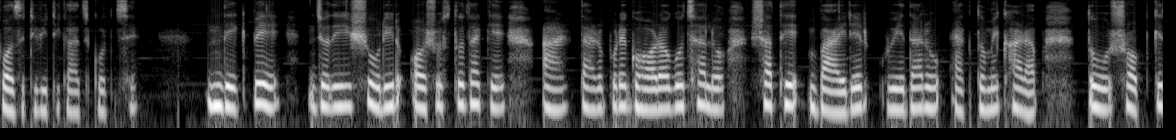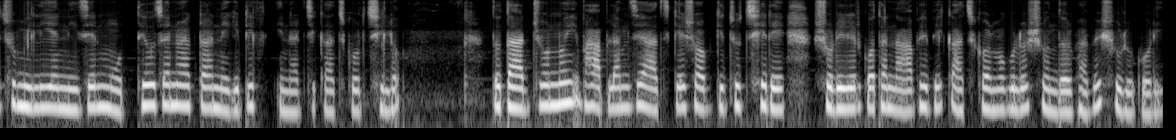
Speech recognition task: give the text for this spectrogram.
পজিটিভিটি কাজ করছে। দেখবে যদি শরীর অসুস্থ থাকে আর তার উপরে ঘর অগোছালো, সাথে বাইরের ওয়েদারও একদমই খারাপ, তো সব কিছু মিলিয়ে নিজের মধ্যেও যেন একটা নেগেটিভ এনার্জি কাজ করছিল। তো তার জন্যই ভাবলাম যে আজকে সব কিছু ছেড়ে শরীরের কথা না ভেবে কাজকর্মগুলো সুন্দরভাবে শুরু করি।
